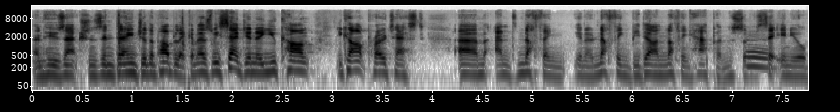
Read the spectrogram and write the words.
and whose actions endanger the public. And as we said, you know, you can't you can't protest um, and nothing you know nothing be done, nothing happens. Sort of sit in your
